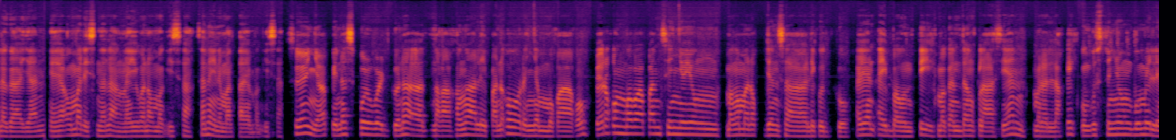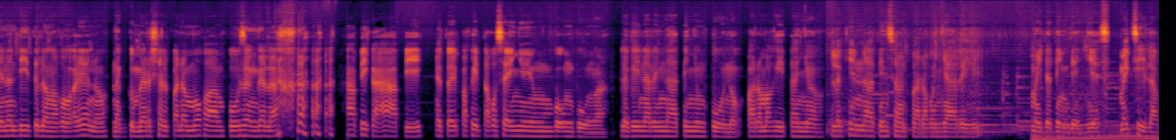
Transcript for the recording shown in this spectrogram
lagayan. Kaya umalis na lang, naiwan ako mag-isa. Sanay naman tayo mag-isa. So yun nga, pinas forward ko na at nakakangalay, panoorin yung mukha ko. Pero kung mapapansin nyo yung mga manok dyan sa likod ko, ayan ay bounty. Magandang klase yan, malalaki. Kung gusto nyo bumili, nandito lang ako. Ayan o, nag-commercial pa ng mukha ang pusang gala. happy ka, happy? Ito, ipakita ko sa inyo yung buong bunga. Lagay na rin natin yung puno para makita nyo. Lagyan natin sound para kunyari may dating din. Yes, maiksi lang.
